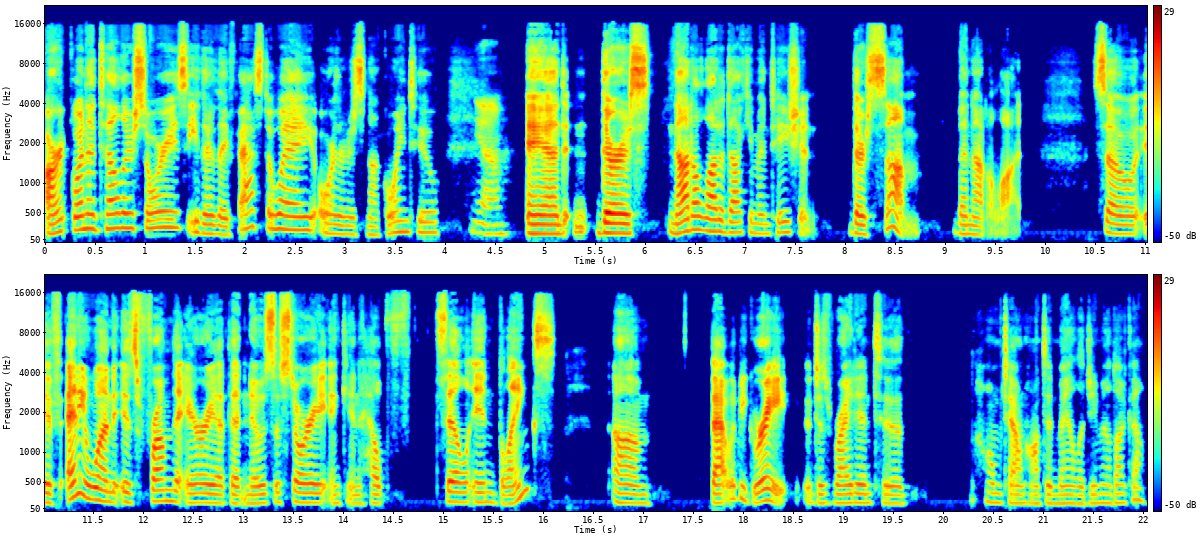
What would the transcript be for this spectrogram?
aren't going to tell their stories. Either they've passed away or they're just not going to. Yeah. and there's not a lot of documentation. There's some but not a lot. So if anyone is from the area that knows the story and can help f- fill in blanks um that would be great. Just write into hometown haunted mail at gmail.com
